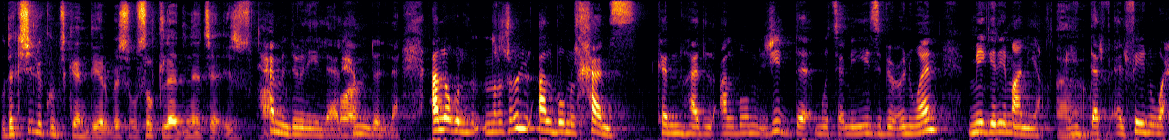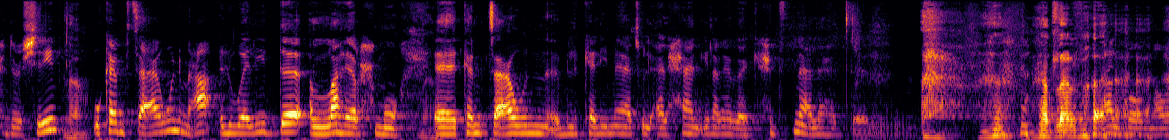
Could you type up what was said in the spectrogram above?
وداك الشيء اللي كنت كندير باش وصلت لهذه النتائج الحمد لله الحمد لله alors نرجعوا للالبوم الخامس كان هذا الألبوم جد متميز بعنوان ميغري مانيا آه. اللي دار في 2021 نعم. وكان بالتعاون مع الوالد الله يرحمه. نعم. آه كان بالتعاون بالكلمات والألحان إلى غير ذلك. حدثنا على هذا هذا الألبوم.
